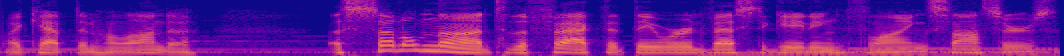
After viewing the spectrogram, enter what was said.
by Captain Hollanda, a subtle nod to the fact that they were investigating flying saucers,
